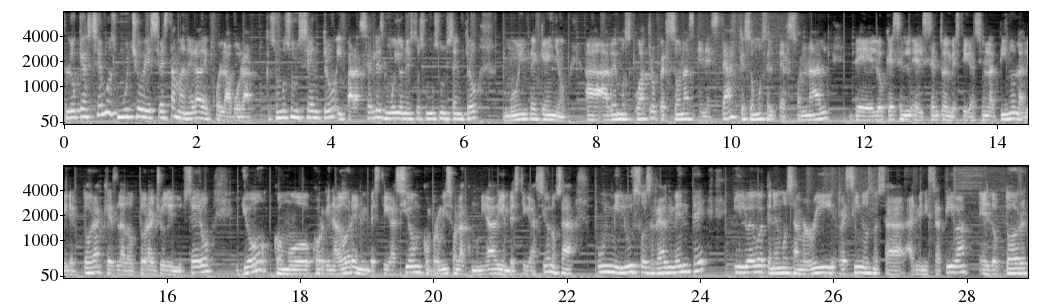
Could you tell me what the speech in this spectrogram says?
Lo que hacemos mucho es esta manera de colaborar, porque somos un centro y para hacerles muy honestos, somos un centro muy pequeño. Ah, habemos cuatro personas en staff que somos el personal de lo que es el, Centro de Investigación Latino, la directora, que es la doctora Julie Lucero, yo como coordinador en investigación, compromiso a la comunidad y investigación, o sea, un mil usos realmente, y luego tenemos a Marie Recinos, nuestra administrativa, el doctor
